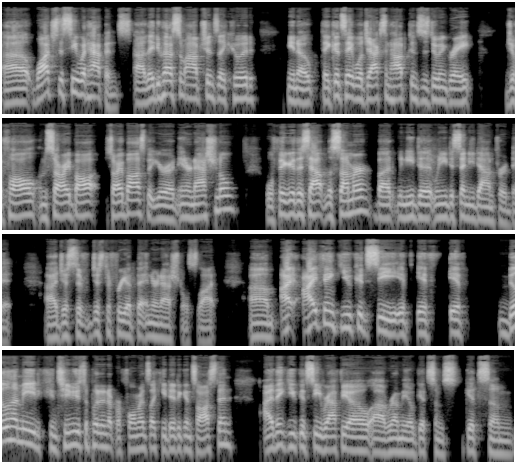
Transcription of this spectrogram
uh, watch to see what happens. Uh, they do have some options. They could, you know, they could say, well, Jackson Hopkins is doing great. Djeffal, I'm sorry, boss, sorry, boss, but you're an international. We'll figure this out in the summer, but we need to we need to send you down for a bit, uh, just to just to free up the international slot. Um, I I think you could see if if if Bill Hamid continues to put in a performance like he did against Austin, I think you could see Rafael uh, Romo get some get some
